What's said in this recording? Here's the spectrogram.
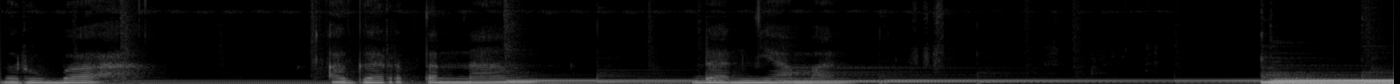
Berubah agar tenang dan nyaman. thank you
